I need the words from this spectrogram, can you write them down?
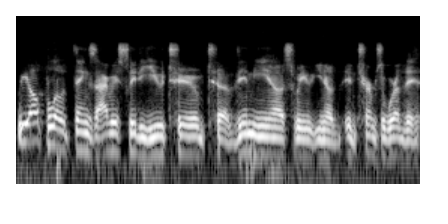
We upload things obviously to YouTube, to Vimeo. So we, you know, in terms of where the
